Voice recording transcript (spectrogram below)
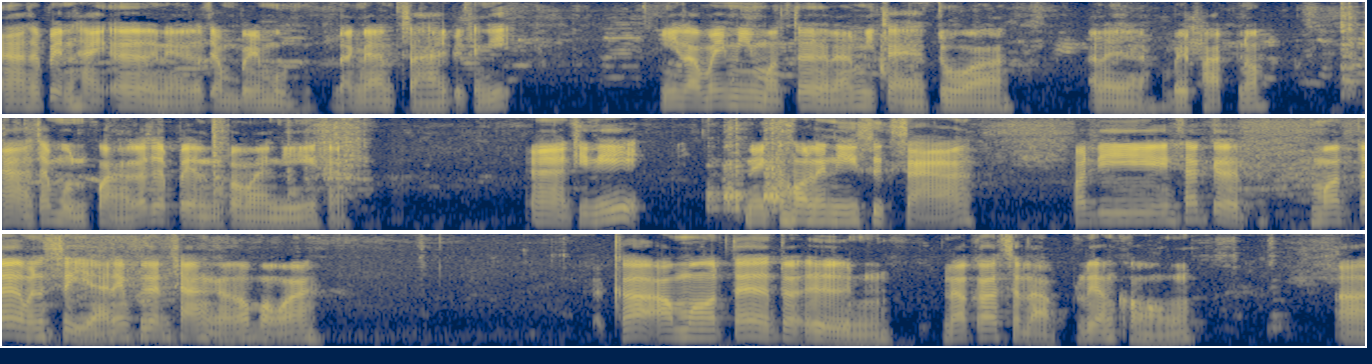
อ่าถ้าเป็นไฮเออร์เนี่ยก็จะไปหมุนทางด้านซ้ายไปทางนี้ นี่เราไม่มีมอเตอร์นะมีแต่ตัวอะไรอะใบพัดเนาะอ่าถ้าหมุนขวาก็จะเป็นประมาณนี้ค่ะ อ่าทีนี้ในกรณีศึกษา พอดีถ้าเกิดมอเตอร์มันเสียเนี่ยเพื่อนช่างเขาก็บอกว่า ก็เอามอเตอร์ตัวอื่น แล้วก็สลับเรื่องของอ่า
